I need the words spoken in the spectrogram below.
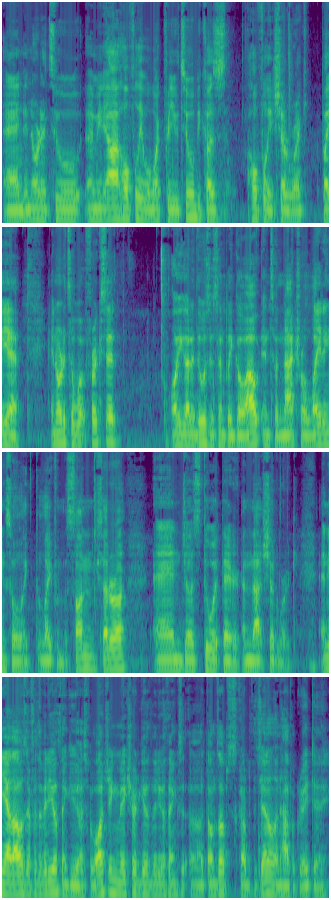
And in order to i mean uh, hopefully it will work for you too because hopefully it should work. But yeah in order to what fix it all you got to do is just simply go out into natural lighting so like the light from the sun etc and just do it there and that should work. And yeah that was it for the video. Thank you guys for watching. Make sure to give the video thanks uh, thumbs up subscribe to the channel and have a great day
